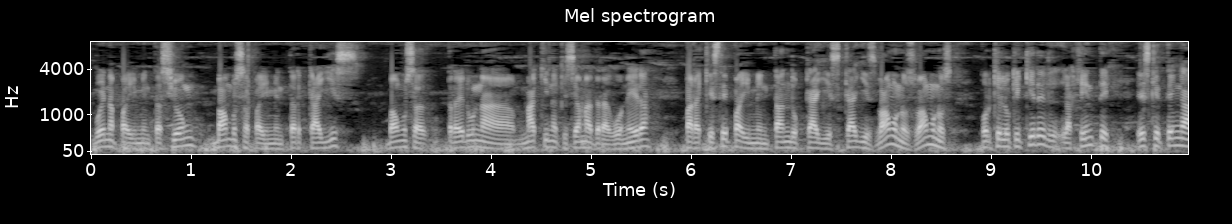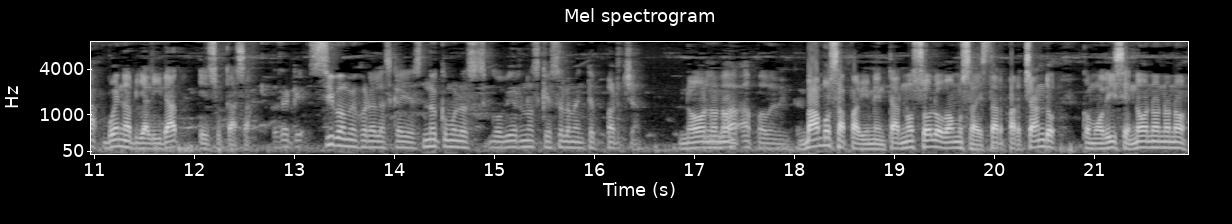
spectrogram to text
buena pavimentación, vamos a pavimentar calles, vamos a traer una máquina que se llama Dragonera para que esté pavimentando calles, calles, vámonos, vámonos, porque lo que quiere la gente es que tenga buena vialidad en su casa. O sea que sí va a mejorar las calles, no como los gobiernos que solamente parchan. No, no, no. a pavimentar. Vamos a pavimentar, no solo vamos a estar parchando, como dice, no, no, no, no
